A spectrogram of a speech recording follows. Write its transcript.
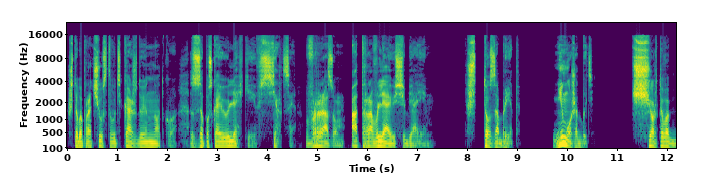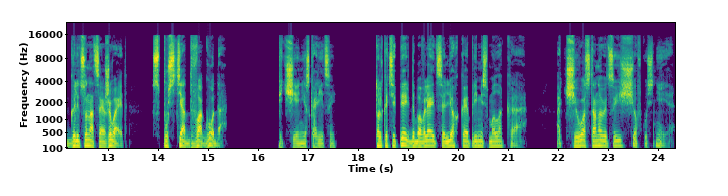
чтобы прочувствовать каждую нотку. Запускаю легкие в сердце, в разум, отравляю себя им. Что за бред? Не может быть! Чёртова галлюцинация оживает. Спустя два года. Печенье с корицей. Только теперь добавляется легкая примесь молока, отчего становится еще вкуснее.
